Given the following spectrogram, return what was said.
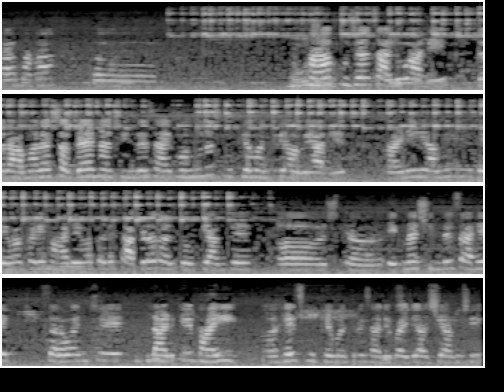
हा महा महापूजा चालू आहे. तर आम्हाला सगळ्यांना शिंदे साहेब म्हणूनच मुख्यमंत्री हवे आहेत. आणि आम्ही देवाकडे महादेवाकडे साकडं घालतो की आमचे एकनाथ शिंदे साहेब सर्वांचे लाडके भाई हेच मुख्यमंत्री झाले पाहिजे अशी आमची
